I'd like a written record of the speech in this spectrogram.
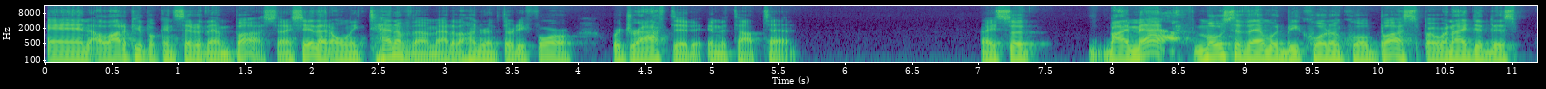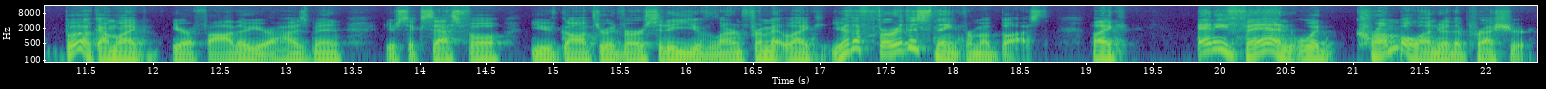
And a lot of people consider them busts. And I say that only 10 of them out of the 134 were drafted in the top 10. Right. So by math, most of them would be quote unquote busts. But when I did this book, I'm like, you're a father, you're a husband, you're successful, you've gone through adversity, you've learned from it. Like, you're the furthest thing from a bust. Like, any fan would crumble under the pressure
